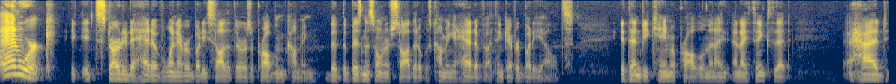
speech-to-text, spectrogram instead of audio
and work? It, it started ahead of when everybody saw that there was a problem coming. The, the business owners saw that it was coming ahead of, I think, everybody else. It then became a problem, and I and I think that had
